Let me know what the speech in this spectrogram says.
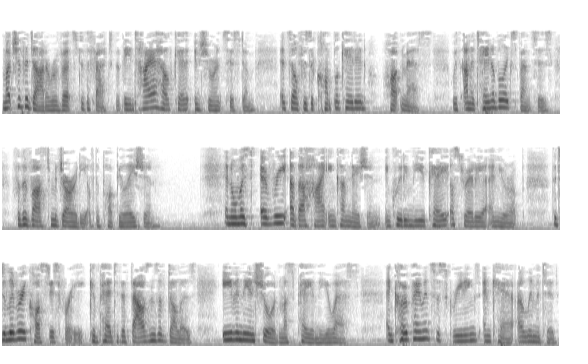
much of the data reverts to the fact that the entire healthcare insurance system itself is a complicated, hot mess with unattainable expenses for the vast majority of the population. In almost every other high income nation, including the UK, Australia, and Europe, the delivery cost is free compared to the thousands of dollars even the insured must pay in the US. And co-payments for screenings and care are limited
